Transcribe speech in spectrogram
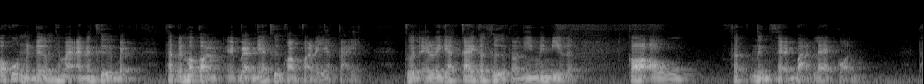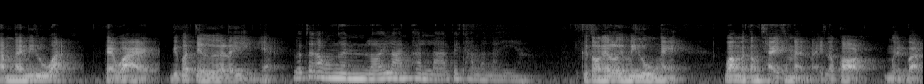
ก็พูดเหมือนเดิมใช่ไหมอันนั้นคือแบบถ้าเป็นเมื่อก่อนแบบนี้คือความฝันระยะไกล ส่วนไอ้ระยะใกล้ก็คือตอนนี้ไม่มีเลย ก็เอาสักหนึ่งแสนบาทแรกก่อนทำไงไม่รู้อะแต่ว่าเดี๋ยวก็เจออะไรอย่างเงี้ย แล้วจะเอาเงินร้อยล้านพันล้านไปทำอะไรอะคือตอนนี้เราไม่รู้ไง ว่ามันต้องใช้ขนาดไหน แล้วก็เหมือนแบบ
